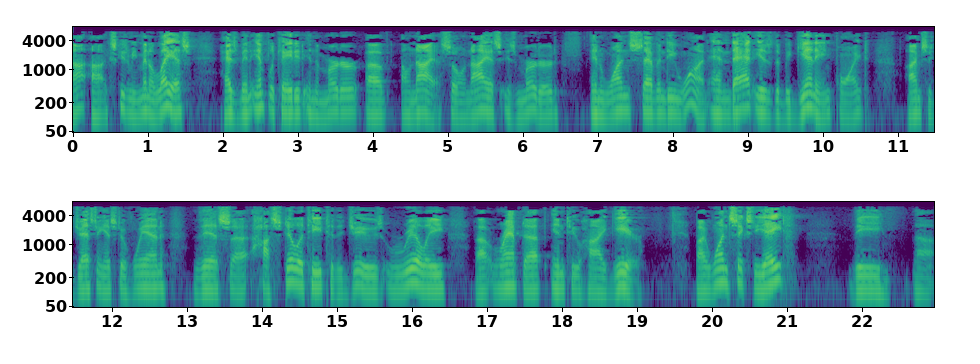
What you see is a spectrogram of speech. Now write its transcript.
uh, excuse me, Menelaus has been implicated in the murder of Onias. So Onias is murdered in 171, and that is the beginning point I'm suggesting as to when this uh, hostility to the Jews really uh, ramped up into high gear. By 168, the uh,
